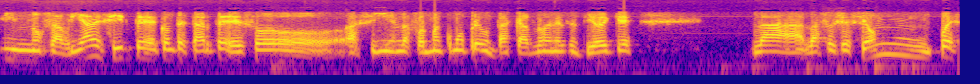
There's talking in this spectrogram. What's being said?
Y no sabría decirte, contestarte eso así en la forma como preguntas, Carlos, en el sentido de que la, asociación, pues,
